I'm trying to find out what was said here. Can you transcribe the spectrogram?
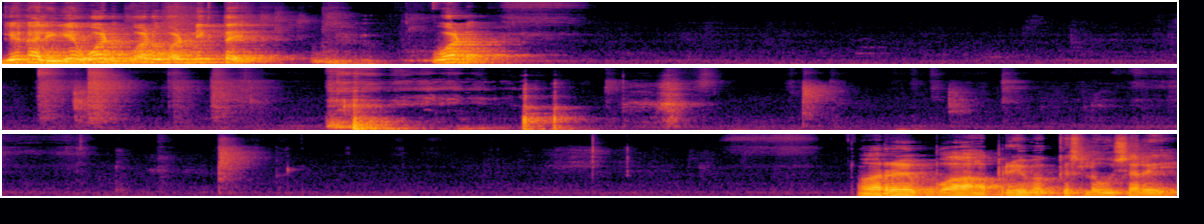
घे खाली घे वड वड वड निघतंय. वड. अरे बाप रे बघ कसलं हुशार आहे.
